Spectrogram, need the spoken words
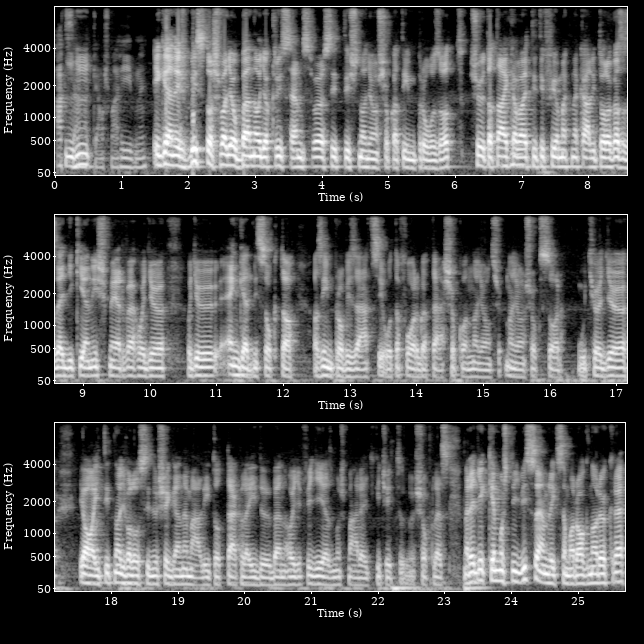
Axelnek uh-huh. kell most már hívni. Igen, és biztos vagyok benne, hogy a Chris Hemsworth itt is nagyon sokat imprózott. Sőt, a Taika uh-huh. Waititi filmeknek állítólag az az egyik ilyen ismerve, hogy, hogy ő engedni szokta az improvizációt a forgatásokon nagyon, nagyon sokszor. Úgyhogy ja, itt, itt nagy valószínűséggel nem állították le időben, hogy figyelj, ez most már egy kicsit sok lesz. Mert egyébként most így visszaemlékszem a Ragnarökre,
